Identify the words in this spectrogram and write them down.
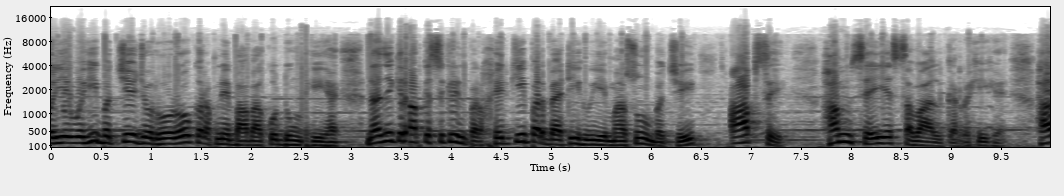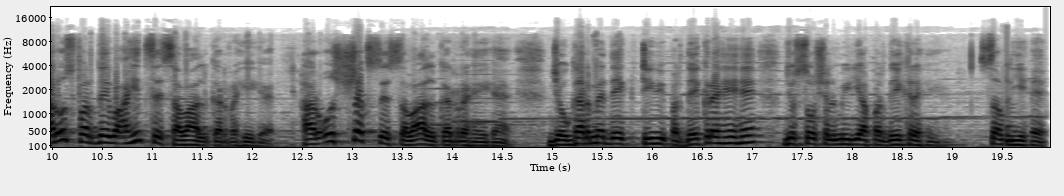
और ये वही बच्ची है जो रो रो कर अपने बाबा को ढूंढ रही है। नाजिक आपके स्क्रीन पर, खिड़की पर बैठी हुई ये मासूम बच्ची आपसे, हमसे ये सवाल कर रही है। हर उस फर्द वाहिद से सवाल कर रही है। हर उस शख्स से सवाल कर रहे हैं जो घर में देख, टीवी पर देख रहे हैं, जो सोशल मीडिया पर देख रहे हैं। सवाल ये है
